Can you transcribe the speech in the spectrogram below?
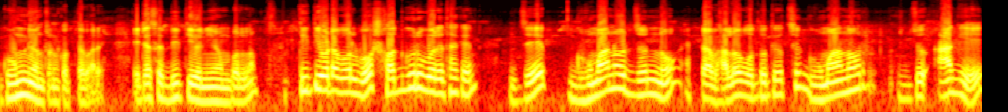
ঘুম নিয়ন্ত্রণ করতে পারে। এটা হচ্ছে দ্বিতীয় নিয়ম বললাম। তৃতীয়টা বলব, সদ্গুরু বলে থাকেন যে ঘুমানোর জন্য একটা ভালো পদ্ধতি হচ্ছে ঘুমানোর আগে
